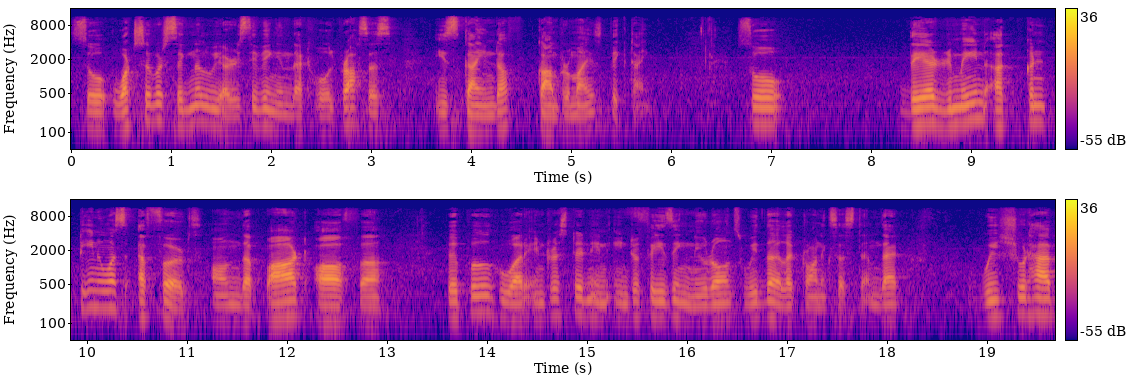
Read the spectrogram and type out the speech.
So, whatsoever signal we are receiving in that whole process is kind of compromised big time. So, there remain a continuous efforts on the part of uh, people who are interested in interfacing neurons with the electronic system that we should have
